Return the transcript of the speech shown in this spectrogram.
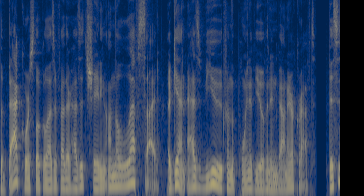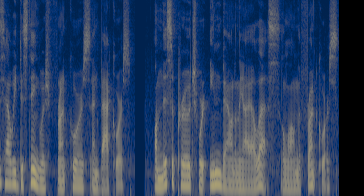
The back course localizer feather has its shading on the left side, again as viewed from the point of view of an inbound aircraft. This is how we distinguish front course and back course. On this approach, we're inbound on the ILS, along the front course.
